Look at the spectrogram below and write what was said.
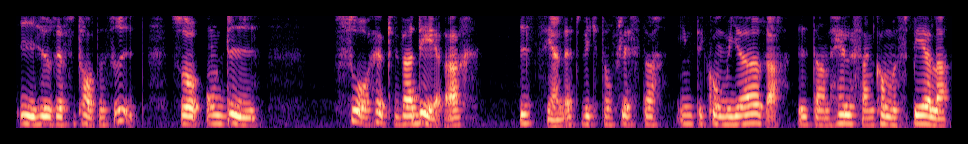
i hur resultaten ser ut. Så om du så högt värderar utseendet, vilket de flesta inte kommer göra, utan hälsan kommer spela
